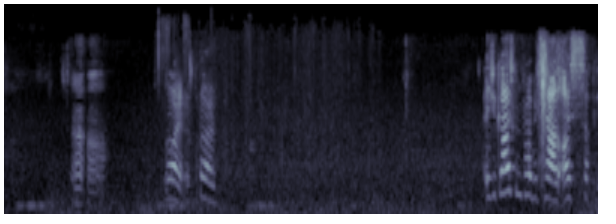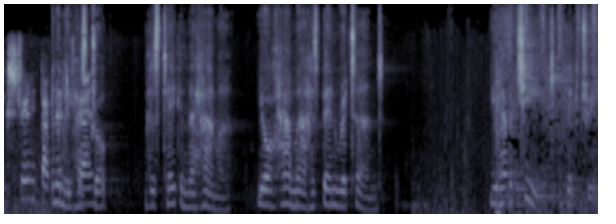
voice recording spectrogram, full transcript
uh-uh. Right, let's go. As you guys can probably tell, I suck extremely bad at Enemy has game. dropped has taken the hammer. Your hammer has been returned. You have achieved victory.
